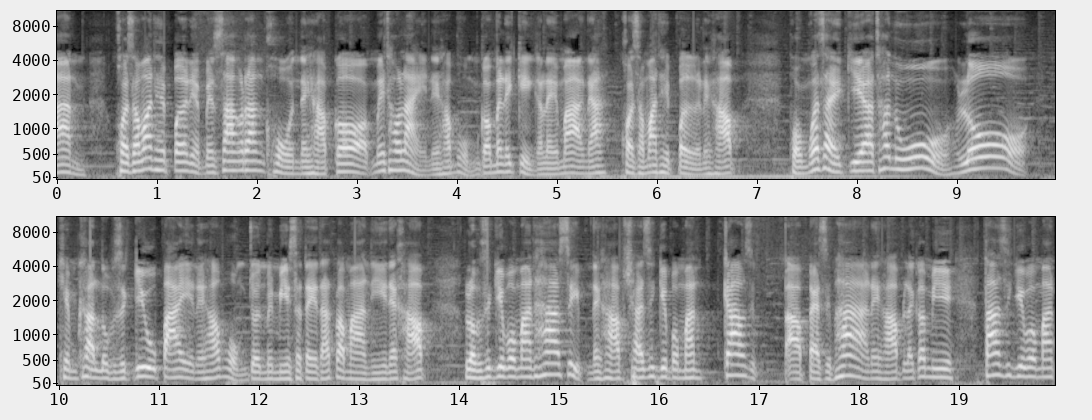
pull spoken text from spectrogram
าณ ความสามารถเฮเปอร์เนี่ยเป็นสร้างร่างโคนนะครับ ก็ไม่เท่าไหร่นะครับ ผมก็ไม่ได้เก่งอะไรมากนะความสามารถเฮเปอร์นะครับ ผมก็ใส่เกียร์ธนูโล่เข็มขัดลบสกิลไปนะครับ ผมจนมันมีสเตตัสประมาณนี้นะครับ หลบสกิลประมาณ 50 นะครับ ใช้สกิลประมาณ 90อ่า85 นะครับ แล้วก็มีต้านสกิลประมาณ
